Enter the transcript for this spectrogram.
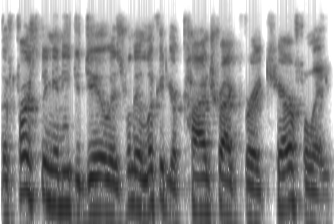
the first thing you need to do is really look at your contract very carefully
